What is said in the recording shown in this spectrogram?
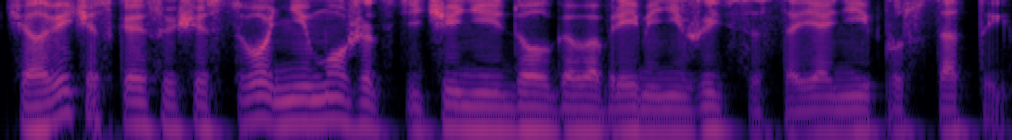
человеческое существо не может в течение долгого времени жить в состоянии пустоты.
